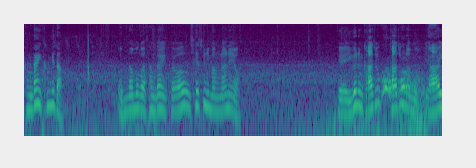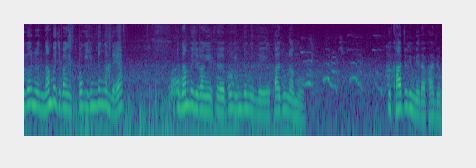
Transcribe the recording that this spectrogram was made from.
상당히 큽니다. 엄나무가 상당히 커요. 어우, 새순이 막 나네요. 예, 이거는 가죽 가죽나무. 야 이거는 남부지방에서 보기 힘든 건데. 이 남부지방에서 보기 힘든 건데 이거 가죽나무 이 가죽입니다, 가죽.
